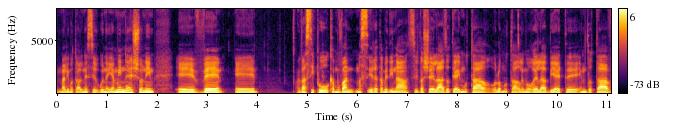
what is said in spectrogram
מעלים אותה על נס ארגוני ימין שונים, ו... והסיפור כמובן מסעיר את המדינה סביב השאלה הזאת, האם מותר או לא מותר למורה להביע את עמדותיו,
